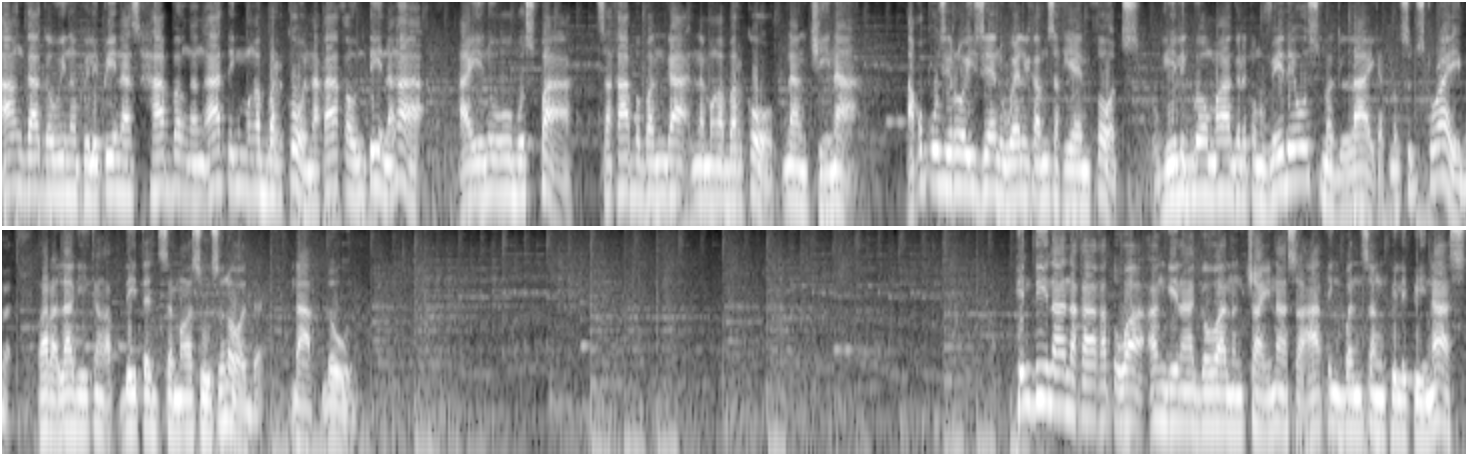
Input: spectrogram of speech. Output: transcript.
ang gagawin ng Pilipinas habang ang ating mga barko nakakaunti na nga ay inuubos pa sa kababangga ng mga barko ng China. Ako po si Roy Zen, welcome sa Kien Thoughts. Kung hilig mo ang mga ganitong videos, mag-like at mag-subscribe para lagi kang updated sa mga susunod na upload. Hindi na nakakatuwa ang ginagawa ng China sa ating bansang Pilipinas.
